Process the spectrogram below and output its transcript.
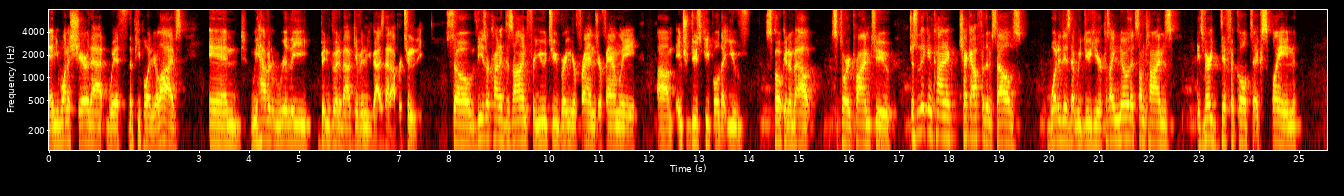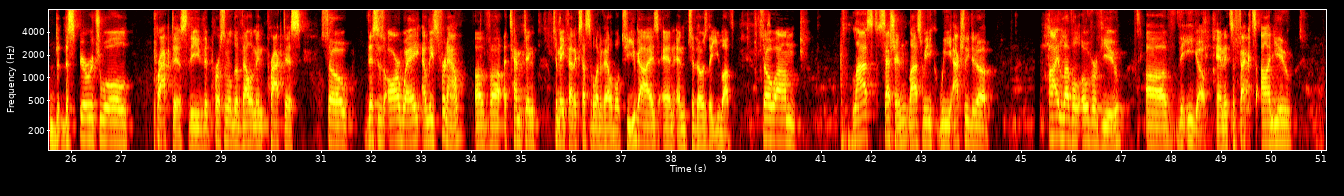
And you want to share that with the people in your lives and we haven't really been good about giving you guys that opportunity. So these are kind of designed for you to bring your friends, your family, um, introduce people that you've spoken about Satori Prime to, just so they can kind of check out for themselves what it is that we do here. Because I know that sometimes it's very difficult to explain the, the spiritual practice, the the personal development practice. So this is our way, at least for now, of uh, attempting to make that accessible and available to you guys and and to those that you love. So um, last session, last week, we actually did a high level overview of the ego and its effects on you,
